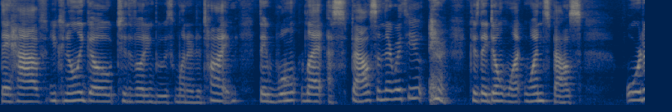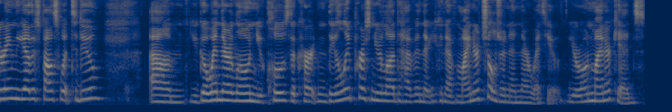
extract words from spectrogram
they have you can only go to the voting booth one at a time. They won't let a spouse in there with you because they don't want one spouse ordering the other spouse what to do. Um, you go in there alone, you close the curtain. The only person you're allowed to have in there, you can have minor children in there with you, your own minor kids,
